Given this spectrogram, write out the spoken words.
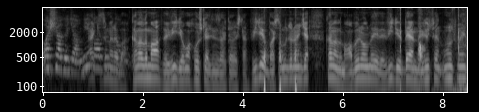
o camiyi Herkese merhaba. Kanalıma ve videoma hoş geldiniz arkadaşlar. Videoya başlamadan önce kanalıma abone olmayı ve videoyu beğenmeyi lütfen unutmayın.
